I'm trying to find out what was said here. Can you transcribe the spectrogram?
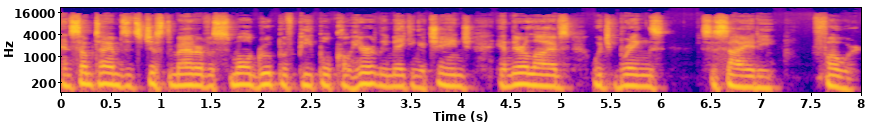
and sometimes it's just a matter of a small group of people coherently making a change in their lives, which brings society forward.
